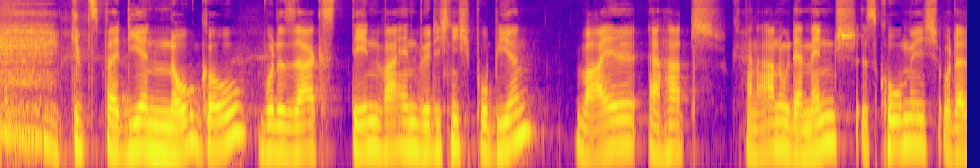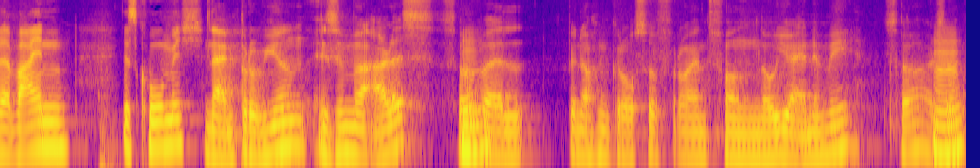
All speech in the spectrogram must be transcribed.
es bei dir ein No-Go, wo du sagst, den Wein würde ich nicht probieren, weil er hat, keine Ahnung, der Mensch ist komisch oder der Wein ist komisch? Nein, probieren ist immer alles, so, weil ich bin auch ein großer Freund von Know Your Enemy. So, also.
